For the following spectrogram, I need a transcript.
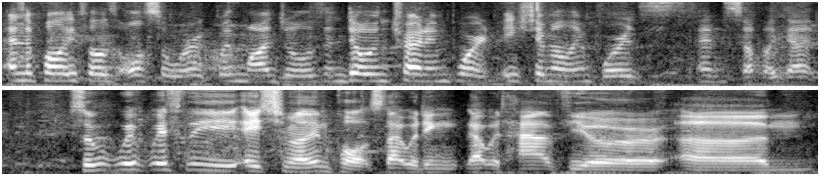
And the polyfills also work with modules and don't try to import HTML imports and stuff like that. So with, with the HTML imports, that would in, that would have your um,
